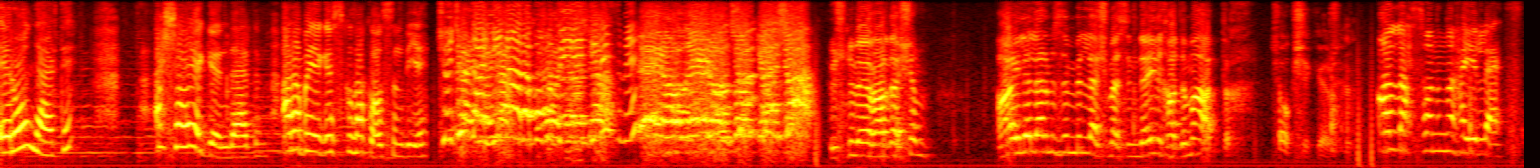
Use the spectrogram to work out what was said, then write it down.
Erol nerede? Aşağıya gönderdim, arabaya göz kulak olsun diye. Çocuklar yeni arabamı beğendiniz mi? Erol Erol çok yaşa! Hüsnü Bey kardeşim, ailelerimizin birleşmesinde ilk adımı attık. Çok şükür. Allah sonunu hayırlı etsin.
